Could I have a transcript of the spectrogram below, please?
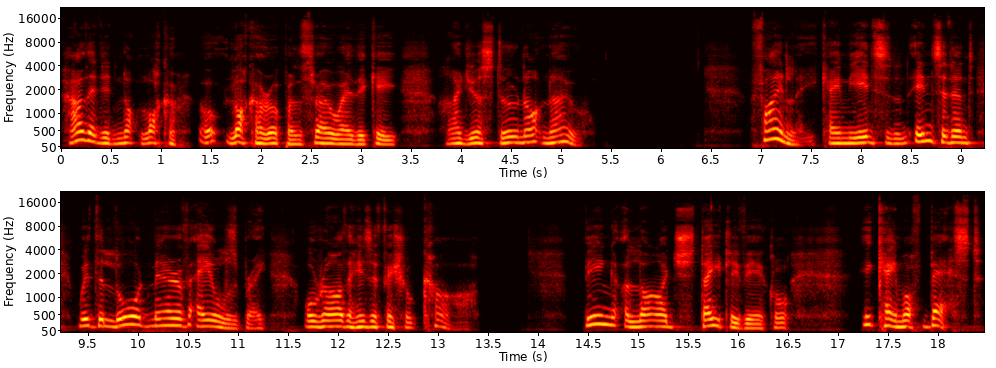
How they did not lock her, lock her up and throw away the key, I just do not know. Finally came the incident, incident with the Lord Mayor of Aylesbury, or rather his official car. Being a large, stately vehicle, it came off best,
